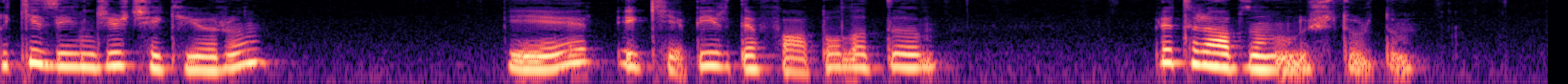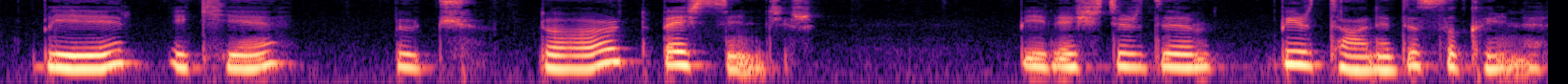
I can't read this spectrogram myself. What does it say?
2 zincir çekiyorum. 1 2 bir defa doladım ve trabzan oluşturdum. 1 2 3 4 5 zincir. Birleştirdim. Bir tane de sık iğne.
